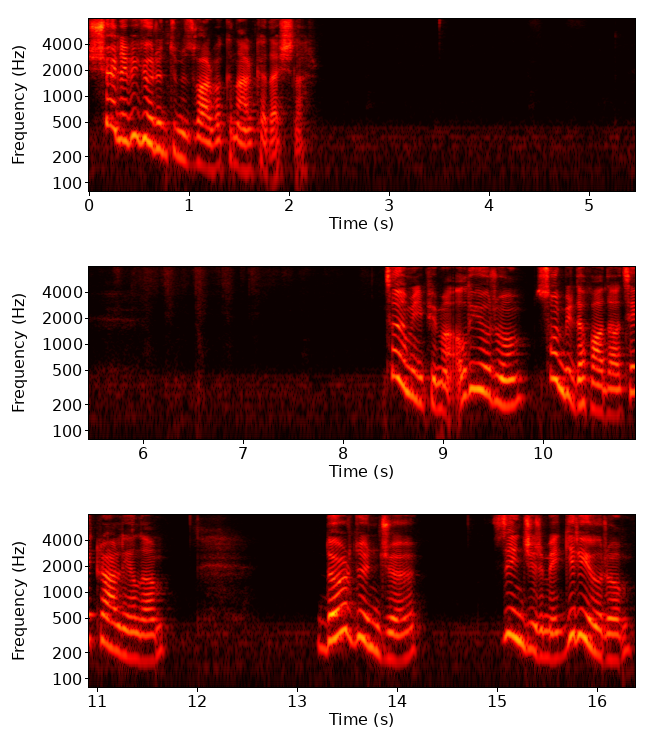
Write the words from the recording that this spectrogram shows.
Şöyle bir görüntümüz var bakın arkadaşlar. Tığım ipimi alıyorum. Son bir defa daha tekrarlayalım. Dördüncü zincirime giriyorum.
